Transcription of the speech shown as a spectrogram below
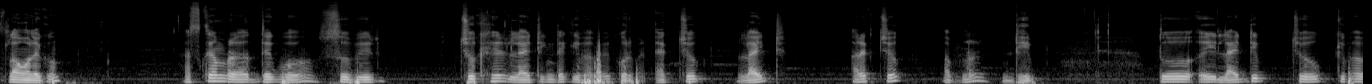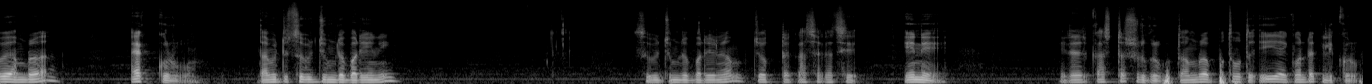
আসসালামু আলাইকুম। আজকে আমরা দেখব ছবির চোখের লাইটিংটা কীভাবে করবেন। এক চোখ লাইট আরেক চোখ আপনার ঢিপ তো এই লাইট ডিপ চোখ কীভাবে আমরা এক করব? তা আমি একটু ছবির জুমটা বাড়িয়ে নিই। ছবির জুমটা বাড়িয়ে নিলাম। চোখটা কাছাকাছি এনে এটার কাজটা শুরু করব। তো আমরা প্রথমত এই আইকনটা ক্লিক করব।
